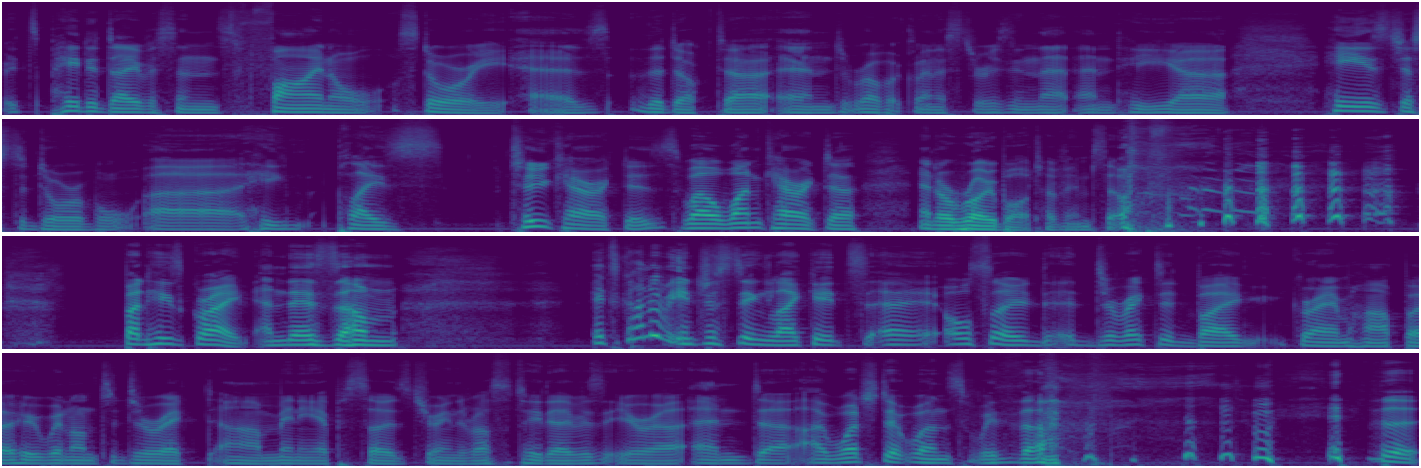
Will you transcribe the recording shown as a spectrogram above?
it's Peter Davison's final story as the Doctor, and Robert Glenister is in that, and he uh, he is just adorable. Uh, he plays two characters. Well, one character and a robot of himself. but he's great. And there's um it's kind of interesting like it's uh, also d- directed by Graeme Harper who went on to direct um, many episodes during the Russell T Davies era and uh, I watched it once with um, with the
